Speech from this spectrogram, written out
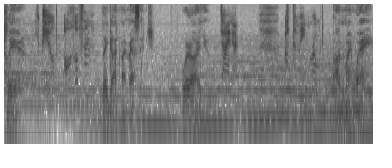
Clear. You killed all of them? They got my message. Where are you? Diner. Up the main road. On my way.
